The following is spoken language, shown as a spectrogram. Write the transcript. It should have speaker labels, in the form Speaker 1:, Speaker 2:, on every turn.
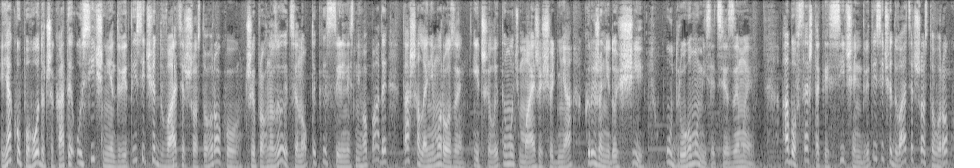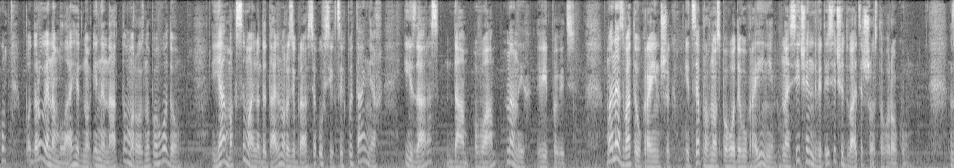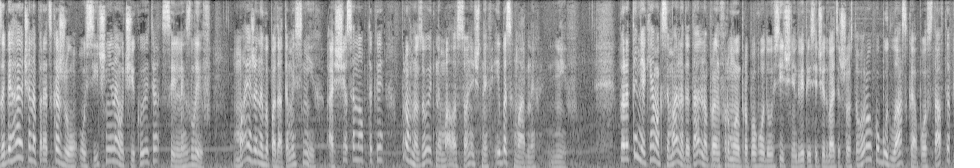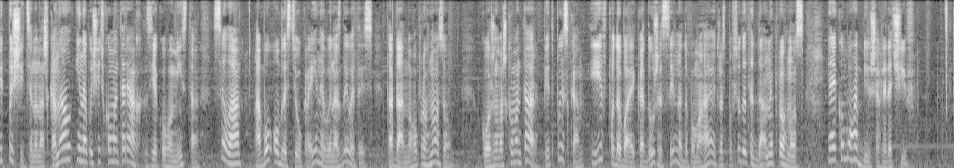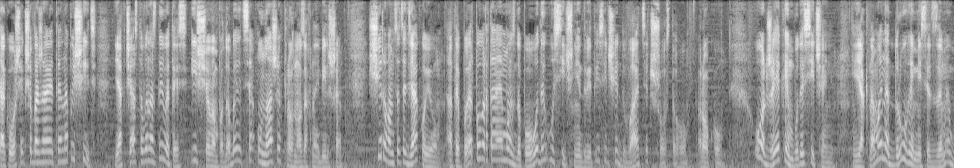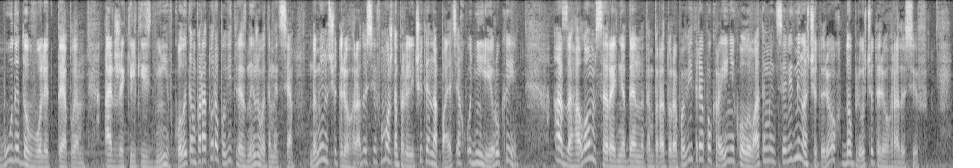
Speaker 1: Яку погоду чекати у січні 2026 року? Чи прогнозують синоптики сильні снігопади та шалені морози? І чи литимуть майже щодня крижані дощі у другому місяці зими? Або все ж таки січень 2026 року подарує нам лагідну і не надто морозну погоду? Я максимально детально розібрався у всіх цих питаннях і зараз дам вам на них відповідь. Мене звати Українчик, і це прогноз погоди в Україні на січень 2026 року. Забігаючи наперед, скажу: у січні не очікуєте сильних злив. Майже не випадатиме сніг, а ще синоптики прогнозують немало сонячних і безхмарних днів. Перед тим як я максимально детально проінформую про погоду у січні 2026 року, будь ласка, поставте, підпишіться на наш канал і напишіть в коментарях, з якого міста, села або області України ви нас дивитесь та даного прогнозу. Кожен ваш коментар, підписка і вподобайка дуже сильно допомагають розповсюдити даний прогноз на якомога більше глядачів. Також, якщо бажаєте, напишіть, як часто ви нас дивитесь і що вам подобається у наших прогнозах найбільше. Щиро вам за це дякую. А тепер повертаємось до погоди у січні 2026 року. Отже, яким буде січень? Як на мене, другий місяць зими буде доволі теплим, адже кількість днів, коли температура повітря знижуватиметься до мінус 4 градусів, можна перелічити на пальцях однієї руки. А загалом середня денна температура повітря по країні коливатиметься від мінус 4 до плюс 4 градусів.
